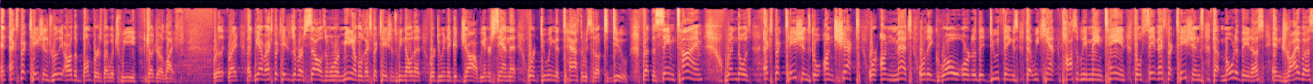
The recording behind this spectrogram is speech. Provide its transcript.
And expectations really are the bumpers by which we judge our life. Really, right? Like we have expectations of ourselves, and when we're meeting all those expectations, we know that we're doing a good job. We understand that we're doing the task that we set out to do. But at the same time, when those expectations go unchecked or unmet, or they grow or they do things that we can't possibly maintain, those same expectations that motivate us and drive us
